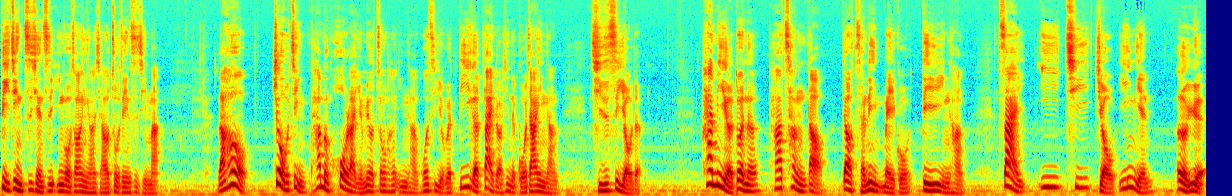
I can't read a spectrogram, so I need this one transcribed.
毕竟之前是英国中央银行想要做这件事情嘛。然后究竟他们后来有没有中央银行，或是有个第一个代表性的国家银行，其实是有的。汉密尔顿呢，他倡导要成立美国第一银行，在一七九一年。二月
